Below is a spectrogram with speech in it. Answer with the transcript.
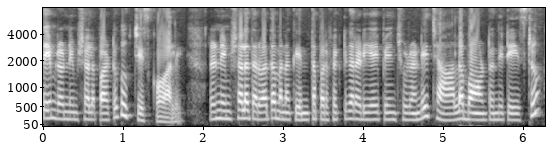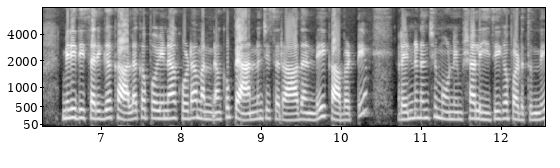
సేమ్ రెండు నిమిషాల పాటు కుక్ చేసుకోవాలి. రెండు నిమిషాల తర్వాత మనకు ఎంత పర్ఫెక్ట్గా రెడీ అయిపోయింది చూడండి. చాలా బాగుంటుంది టేస్ట్. మీరు ఇది సరిగ్గా కాలకపోయినా కూడా మనకు ప్యాన్ నుంచి రాదండి. కాబట్టి రెండు నుంచి మూడు నిమిషాలు ఈజీగా పడుతుంది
